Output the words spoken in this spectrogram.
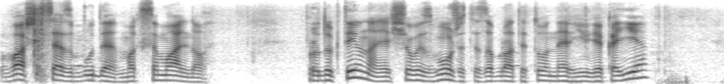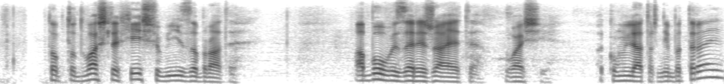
ваш СС буде максимально продуктивна, якщо ви зможете забрати ту енергію, яка є. Тобто два шляхи, щоб її забрати. Або ви заряджаєте ваші акумуляторні батареї.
